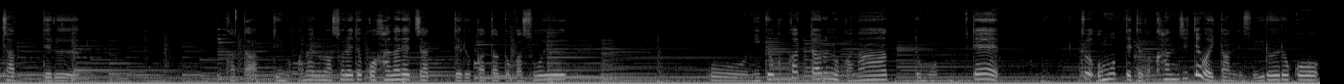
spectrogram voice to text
ちゃってる方っていうのかな、まあ、それでこう離れちゃってる方とかそういうこう二極化ってあるのかなと思ってと思っててか感じてはいたんですよ。いろいろこ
